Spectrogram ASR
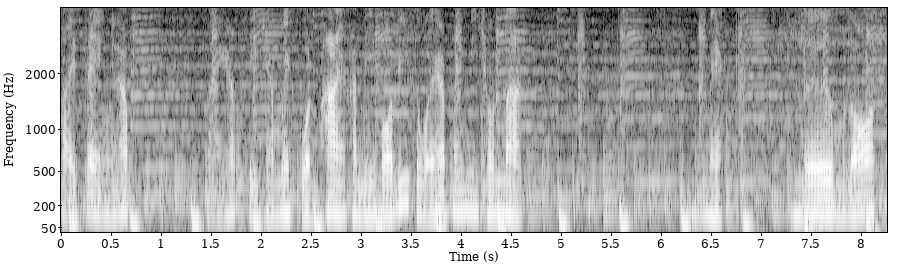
สายแต่งครับสายครับสีแคมไม่ควรพ่ายคันนี้บอดี้สวยครับ ไม่มีชนหนัก แม็กเดิมล้อส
